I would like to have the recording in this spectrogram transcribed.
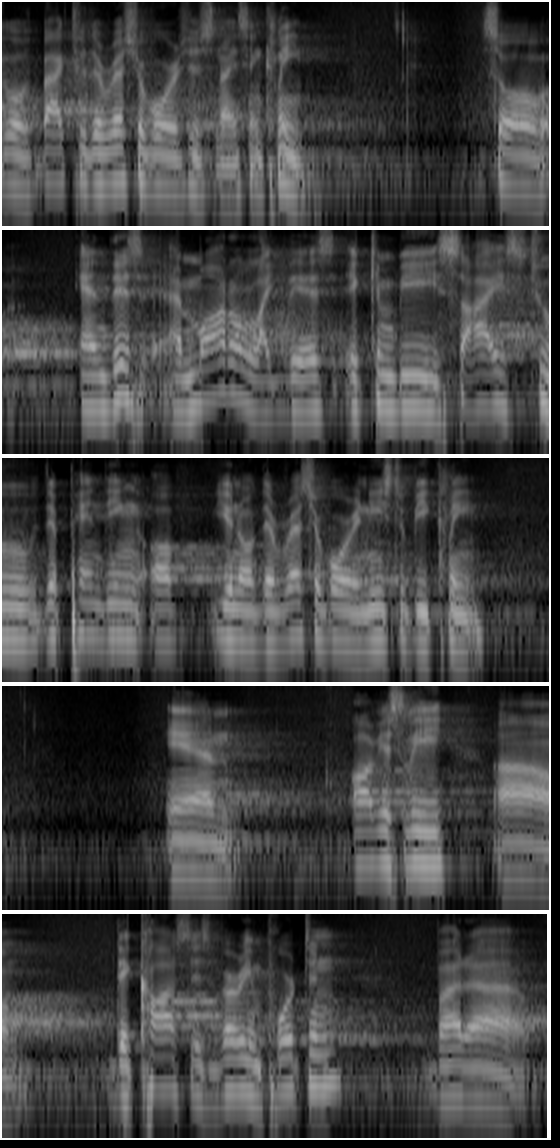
goes back to the reservoirs is nice and clean. So, and this, a model like this, it can be sized to depending of, you know, the reservoir it needs to be clean. And obviously, um, the cost is very important, but uh,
